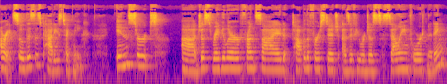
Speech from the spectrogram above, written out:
All right, so this is Patty's technique. Insert uh, just regular front side, top of the first stitch as if you were just sallying forth knitting.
